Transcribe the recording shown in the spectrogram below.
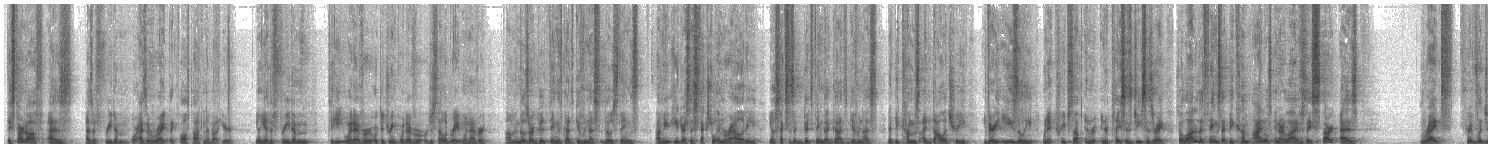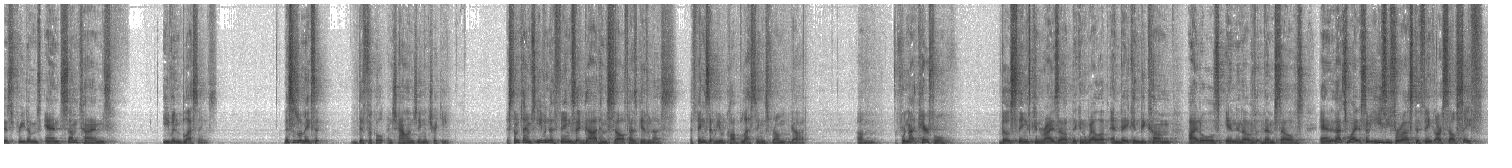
They start off as, as a freedom or as a right, like Paul's talking about here. You know, you have the freedom to eat whatever or to drink whatever or to celebrate whenever. Um, and those are good things. God's given us those things. Um, he, he addresses sexual immorality. You know, sex is a good thing that God's given us, and it becomes idolatry very easily when it creeps up and, re- and replaces Jesus, right? So a lot of the things that become idols in our lives, they start as rights, privileges, freedoms, and sometimes even blessings. This is what makes it difficult and challenging and tricky is sometimes even the things that God Himself has given us, the things that we would call blessings from God, um, if we're not careful, those things can rise up, they can well up, and they can become idols in and of themselves. And that's why it's so easy for us to think ourselves safe.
